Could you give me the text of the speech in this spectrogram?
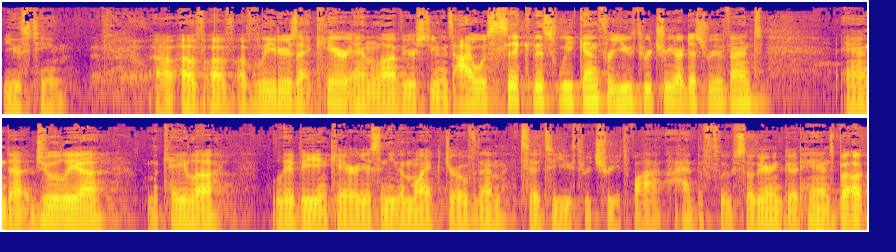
youth team. uh, of, of, of leaders that care and love your students. I was sick this weekend for Youth Retreat, our district event, and uh, Julia, Michaela, Libby, and Carius, and even Mike drove them to, to Youth Retreat while I had the flu, so they're in good hands. But uh,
